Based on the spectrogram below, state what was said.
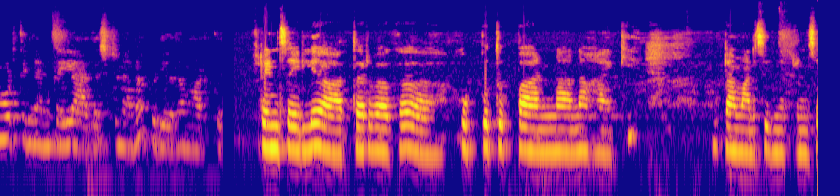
ನೋಡ್ತೀನಿ. ನನ್ನ ಕೈಲಿ ಆದಷ್ಟು ನಾನು ವಿಡಿಯೋನ ಮಾಡ್ಕೊತೀನಿ. ಫ್ರೆಂಡ್ಸ್ ಇಲ್ಲಿ ಆ ಥರವಾಗ ಉಪ್ಪು ತುಪ್ಪ, ಅನ್ನನ ಹಾಕಿ ಊಟ ಮಾಡಿಸಿದ್ನಿ ಫ್ರೆಂಡ್ಸ್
